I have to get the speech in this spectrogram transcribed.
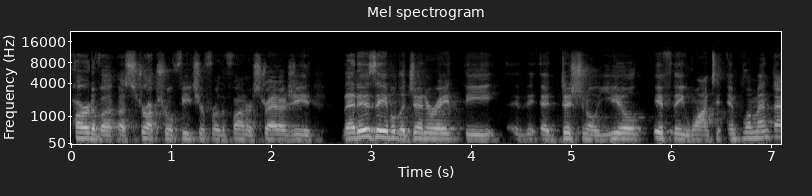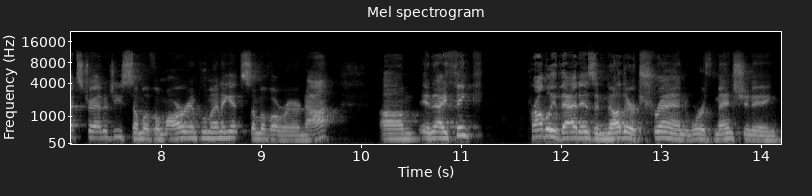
part of a, a, structural feature for the fund or strategy that is able to generate the, the, additional yield if they want to implement that strategy. Some of them are implementing it, some of them are not. Um, and I think probably that is another trend worth mentioning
